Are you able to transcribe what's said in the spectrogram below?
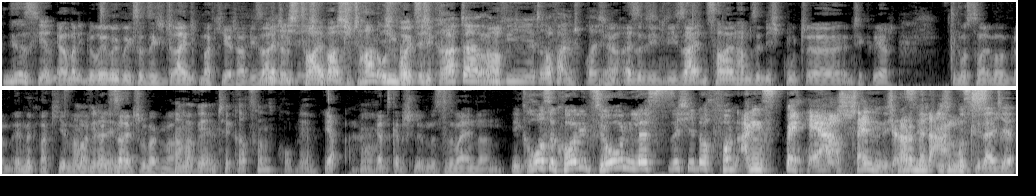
Dieses hier. Ja, man ignoriere übrigens, dass ich die drei mitmarkiert habe. Die Seitenzahl Ich- war total Ich wollte ungünstig. dich gerade da Ja. irgendwie drauf ansprechen. Ja, also die, die Seitenzahlen haben sie nicht gut äh, integriert. Die musste man immer mit- mitmarkieren, wenn man über wieder die Seite drüber gemacht Haben wir hat. wieder ein Integrationsproblem. Ja, Ja. ganz, ganz schlimm, müssen sie mal ändern. Die große Koalition lässt sich jedoch von Angst beherrschen. Ich, muss, German ich muss Angst. wieder hier.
